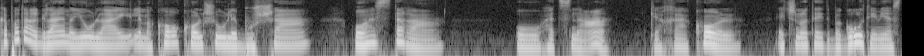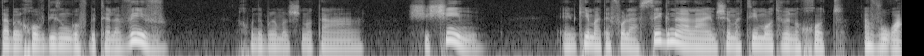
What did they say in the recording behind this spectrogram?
כפות הרגליים היו אולי למקור כלשהו לבושה או הסתרה או הצנעה, כי אחרי הכל, את שנות ההתבגרות, אם היא עשתה ברחוב דיזנגוף בתל אביב. אנחנו מדברים על שנות ה-60. אין כמעט איפה להשיג נעליים שמתאימות ונוחות עבורה.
